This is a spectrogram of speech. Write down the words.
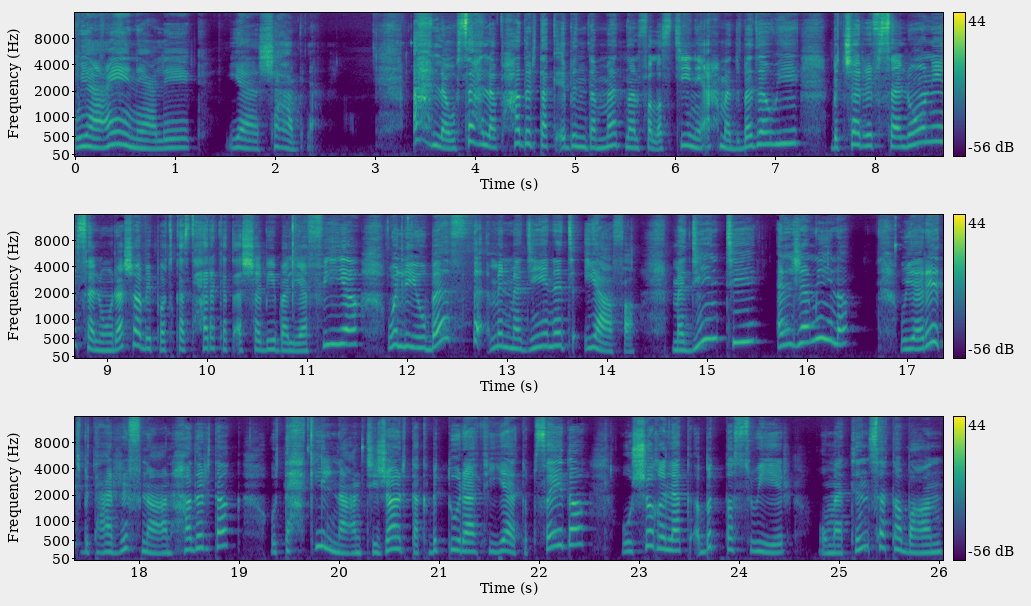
ويا عيني عليك يا شعبنا. أهلا وسهلا بحضرتك ابن دماتنا الفلسطيني أحمد بدوي بتشرف سالوني سالون رشا ببودكاست حركة الشبيبة اليافية واللي يبث من مدينة يافا مدينتي الجميلة. ويا ريت بتعرفنا عن حضرتك وتحكي لنا عن تجارتك بالتراثيات بصيدا وشغلك بالتصوير وما تنسى طبعا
